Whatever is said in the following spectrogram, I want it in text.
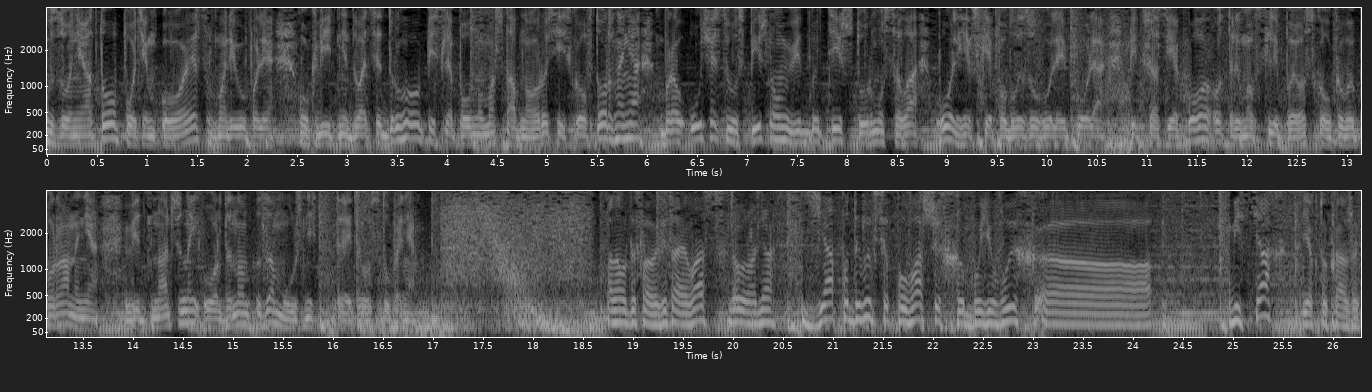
в зоні АТО, потім ООС в Маріуполі. У квітні 22-го, після повномасштабного російського вторгнення, брав участь у успішному відбитті штурму села Ольгівське поблизу Гуляйполя, під час якого отримав сліпе осколкове поранення, відзначений орденом за мужність третього ступеня. Пане Владиславе, вітаю вас. Доброго дня. Я подивився по ваших бойових е- місцях, як то кажуть.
